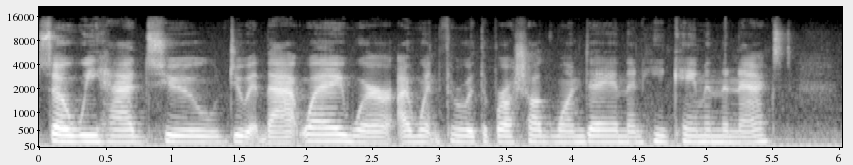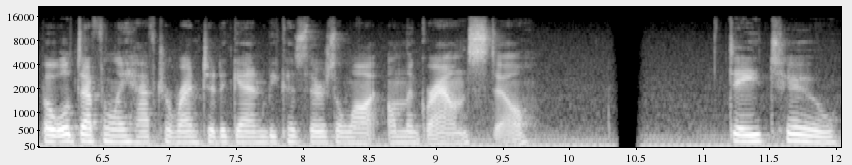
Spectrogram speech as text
So we had to do it that way where I went through with the brush hog one day and then he came in the next. But we'll definitely have to rent it again because there's a lot on the ground still. Day two.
